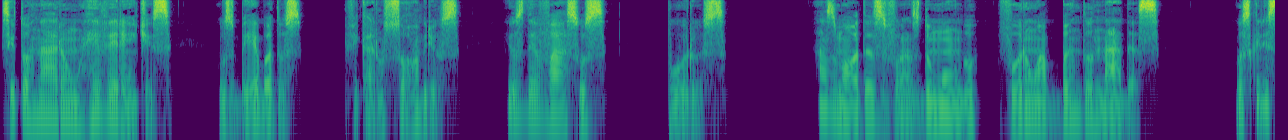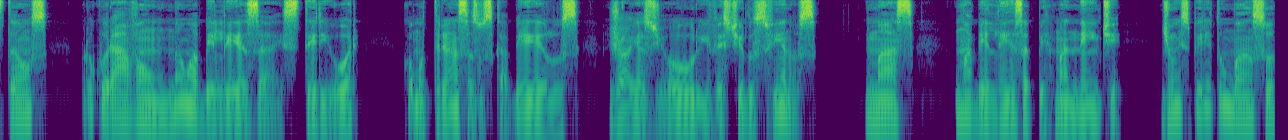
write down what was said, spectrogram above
se tornaram reverentes os bêbados ficaram sóbrios e os devassos puros. As modas vãs do mundo foram abandonadas. Os cristãos procuravam não a beleza exterior, como tranças nos cabelos, joias de ouro e vestidos finos, mas uma beleza permanente de um espírito manso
